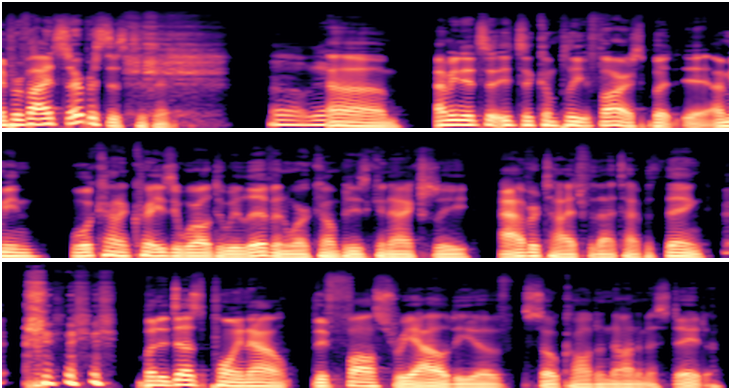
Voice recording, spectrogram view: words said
and provide services to them. Oh, man. Um, I mean, it's a, it's a complete farce. But uh, I mean, what kind of crazy world do we live in where companies can actually advertise for that type of thing? but it does point out the false reality of so-called anonymous data.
